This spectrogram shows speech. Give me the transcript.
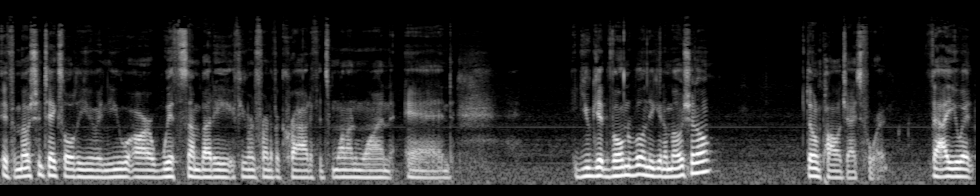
If emotion takes hold of you and you are with somebody, if you're in front of a crowd, if it's one on one, and you get vulnerable and you get emotional, don't apologize for it. Value it.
